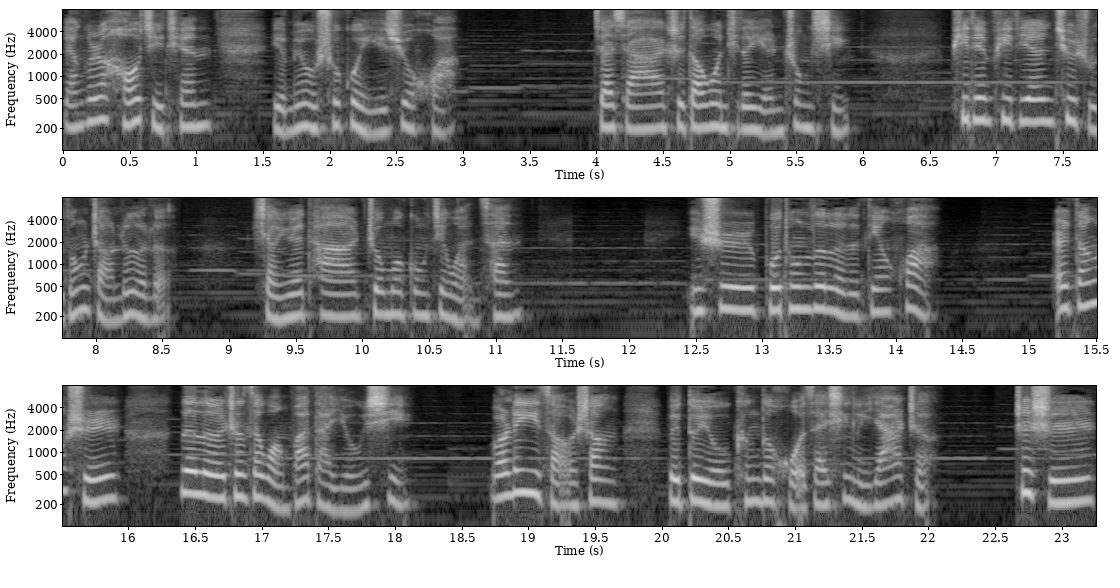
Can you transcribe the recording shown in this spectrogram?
两个人好几天也没有说过一句话。佳佳知道问题的严重性，屁颠屁颠去主动找乐乐，想约他周末共进晚餐。于是拨通乐乐的电话，而当时乐乐正在网吧打游戏。玩了一早上，被队友坑得火在心里压着。这时，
